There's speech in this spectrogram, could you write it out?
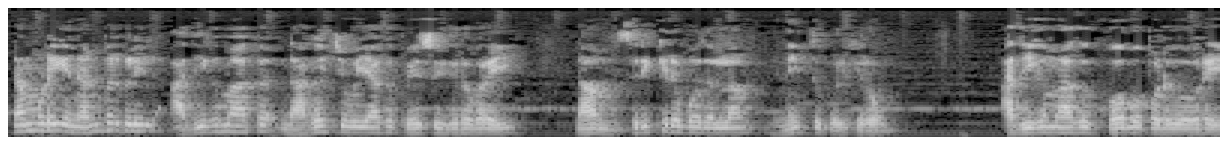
நம்முடைய நண்பர்களில் அதிகமாக நகைச்சுவையாக பேசுகிறவரை நாம் சிரிக்கிற போதெல்லாம் நினைத்துக் கொள்கிறோம். அதிகமாக கோபப்படுபவரை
